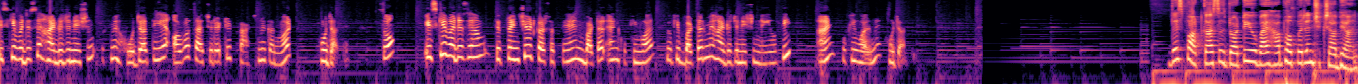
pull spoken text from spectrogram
इसकी वजह से हाइड्रोजनेशन उसमें हो जाती है और वो सैचुरेटेड फैट्स में कन्वर्ट हो जाते हैं। सो इसकी वजह से हम डिफ्रेंशिएट कर सकते हैं in butter and cooking oil क्योंकि बटर में हाइड्रोजनेशन नहीं होती एंड कुकिंग ऑयल में हो जाती this podcast is brought you by Hub Hopper Shiksha Abhiyan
